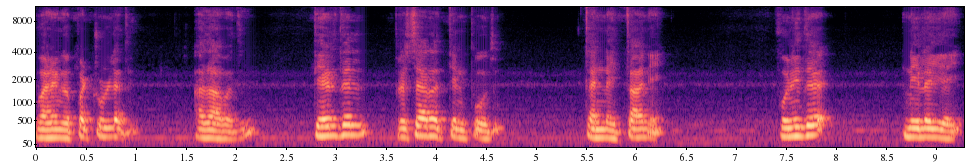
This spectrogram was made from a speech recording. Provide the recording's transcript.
வழங்கப்பட்டுள்ளது. அதாவது தேர்தல் பிரச்சாரத்தின் போது தன்னைத்தானே புனித நிலையை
